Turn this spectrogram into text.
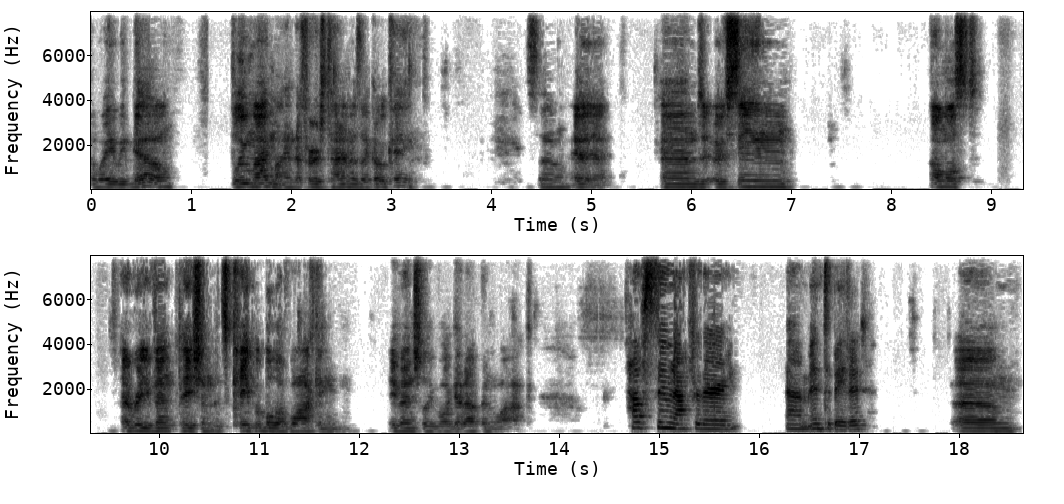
away we go. Blew my mind the first time. I was like, okay. So, uh, and I've seen almost every vent patient that's capable of walking eventually will get up and walk. How soon after they're um, intubated? Um,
